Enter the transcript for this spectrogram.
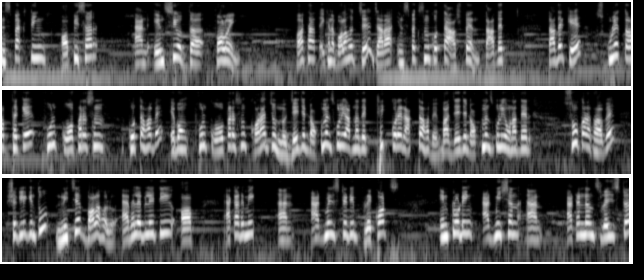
inspecting officer and ensure the following অর্থাৎ এখানে বলা হচ্ছে, যারা ইন্সপেকশন করতে আসবেন, তাদের, তাদেরকে স্কুলের তরফ থেকে ফুল কোঅপারেশন করতে হবে এবং ফুল কোঅপারেশন করার জন্য যে যে ডকুমেন্টসগুলি আপনাদের ঠিক করে রাখতে হবে বা যে যে ডকুমেন্টসগুলি ওনাদের শো করাতে হবে, সেগুলি কিন্তু নিচে বলা হলো। Availability of academic and administrative records including admission and attendance register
